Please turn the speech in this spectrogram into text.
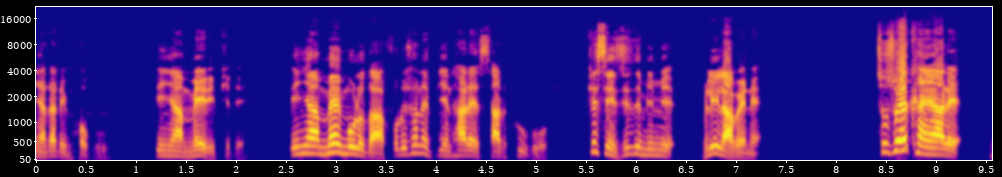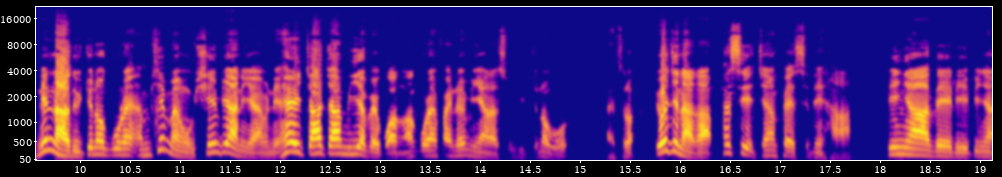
ညာတတ်တွေမဟုတ်ဘူးပညာမဲ့တွေဖြစ်တယ်ပညာမဲ့မို့လို့သာ Photoshop နဲ့ပြင်ထားတဲ့စာတစ်ခုကိုဖြစ်စဉ်စစ်စစ်မြင့်မြင့်မလေ့လာဘဲနဲ့ဆွဆွဲခံရတဲ့နစ်နာသူကျွန်တော်ကိုယ်တိုင်အဖြစ်မှန်ကိုရှင်းပြနေရမယ်ဟဲ့ကြားကြားမိရပဲကွာငါကိုယ်တိုင်ဖိုင်တွဲမြင်ရတာဆိုပြီးကျွန်တော်ကိုအဲဆိုတော့ပြောချင်တာကဖက်စစ်အကျန်းဖက်စစ်တင်ဟာ ပညာသည်တွေပညာ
